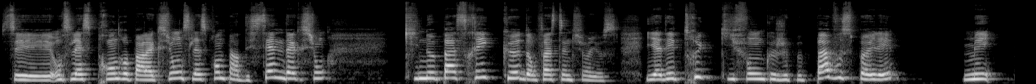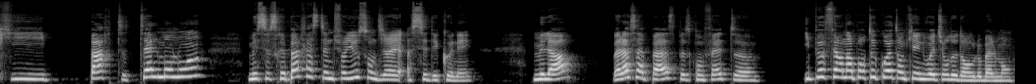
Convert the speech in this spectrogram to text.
c'est, on se laisse prendre par l'action, on se laisse prendre par des scènes d'action qui ne passeraient que dans Fast and Furious. Il y a des trucs qui font que je peux pas vous spoiler, mais qui partent tellement loin, mais ce serait pas Fast and Furious, on dirait ah, c'est déconné. Mais là, bah là ça passe parce qu'en fait, euh, ils peuvent faire n'importe quoi tant qu'il y a une voiture dedans globalement.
